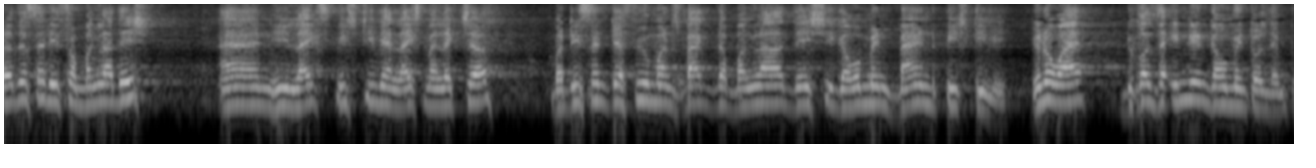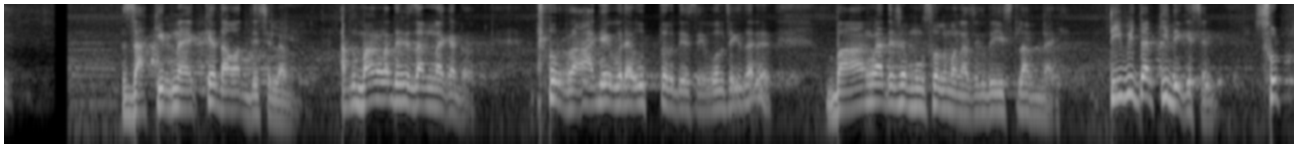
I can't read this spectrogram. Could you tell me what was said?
brother said he's from Bangladesh and he likes Peace TV and likes my lecture. But recently, a few months back, the Bangladeshi government banned Peace TV. You know why? Because the Indian government told them to. জাকির নায়ককে দাওয়াত দিয়েছিলাম আপনি বাংলাদেশে যান না কেন তো রাগে ওরা উত্তর দিয়েছে বলছে কি জানেন বাংলাদেশে মুসলমান আছে কিন্তু ইসলাম নাই টিভিতে আর কি দেখেছেন ছোট্ট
